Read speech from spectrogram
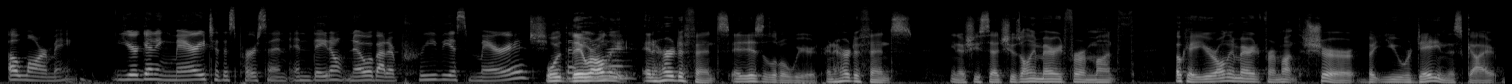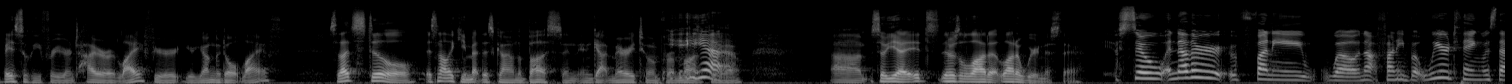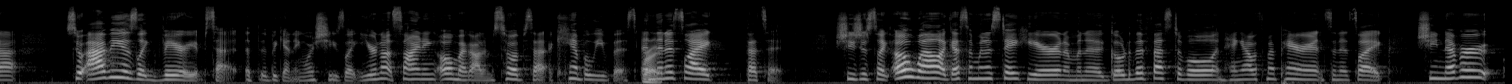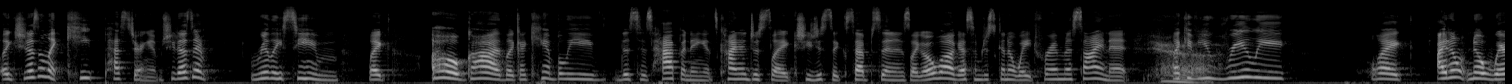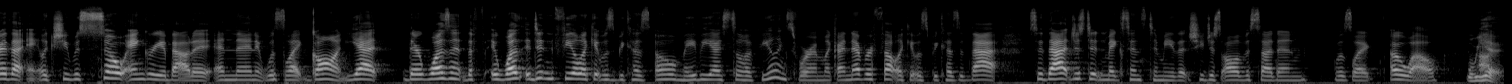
alarming. You're getting married to this person and they don't know about a previous marriage. Well, they were in? only, in her defense, it is a little weird. In her defense, you know, she said she was only married for a month. Okay, you're only married for a month, sure, but you were dating this guy basically for your entire life, your your young adult life. So that's still, it's not like you met this guy on the bus and, and got married to him for a month. yeah. You know? Um, so yeah, it's there's a lot of lot of weirdness there. so another funny well not funny but weird thing was that so abby is like very upset at the beginning when she's like you're not signing oh my god i'm so upset i can't believe this and Right. then it's like that's it she's just like, oh, well, I guess I'm going to stay here and I'm going to go to the festival and hang out with my parents. And it's like, she never, like, she doesn't like keep pestering him. She doesn't really seem like, oh God, like, I can't believe this is happening. It's kind of just like, she just accepts it and is like, oh, well, I guess I'm just going to wait for him to sign it. Like, if you really, like I don't know where that like she was so angry about it and then it was like gone. Yet there wasn't the it was it didn't feel like it was because oh maybe I still have feelings for him. Like I never felt like it was because of that. So that just didn't make sense to me that she just all of a sudden was like oh well. Well, yeah,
